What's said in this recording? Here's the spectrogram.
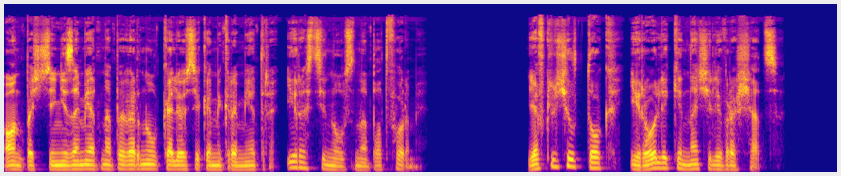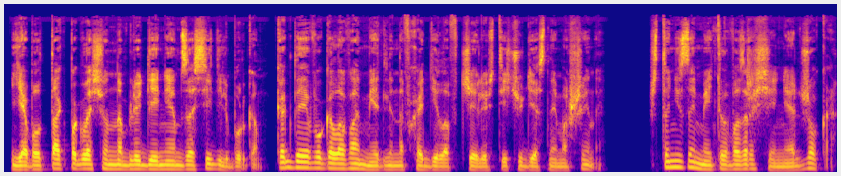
Он почти незаметно повернул колёсико микрометра и растянулся на платформе. Я включил ток, и ролики начали вращаться. Я был так поглощен наблюдением за Сидельбургом, когда его голова медленно входила в челюсти чудесной машины, что не заметил возвращения Джока.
